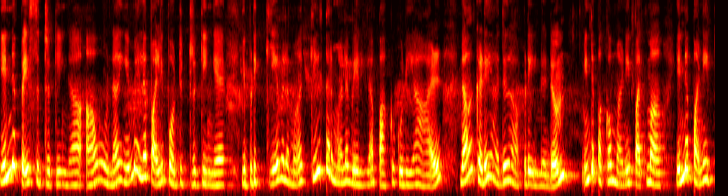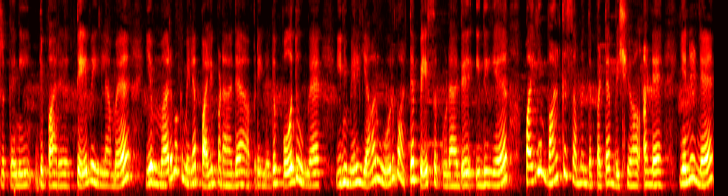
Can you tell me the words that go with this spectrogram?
என்ன பேசிட்டு இருக்கீங்க ஆவோன்னா என் மேலே பழி போட்டுட்டு இருக்கீங்க இப்படி கேவலமாக கீழ்த்தரமான வேலையெல்லாம் பார்க்கக்கூடிய ஆள் நான் கிடையாது அப்படின்னதும் இந்த பக்கம் மணி பத்மா என்ன பண்ணிட்டு இருக்க நீ? இங்கே பாரு தேவையில்லாம என் மருமக்கு மேல பழிப்படாத அப்படின்னது போதுங்க. இனிமேல் யாரும் ஒரு வார்த்தை பேசக்கூடாது. இது என் பையன் வாழ்க்கை சம்பந்தப்பட்ட விஷயம். அண்ணே என்னென்ன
